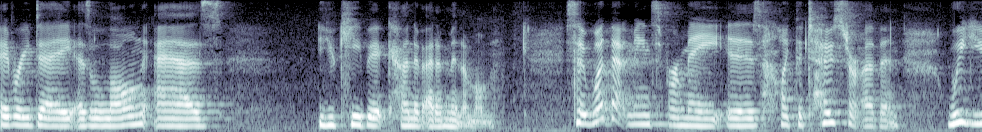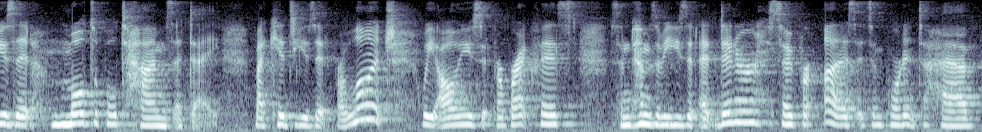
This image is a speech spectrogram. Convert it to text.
every day as long as you keep it kind of at a minimum. So what that means for me is like the toaster oven, we use it multiple times a day. My kids use it for lunch. We all use it for breakfast. Sometimes we use it at dinner. So for us, it's important to have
